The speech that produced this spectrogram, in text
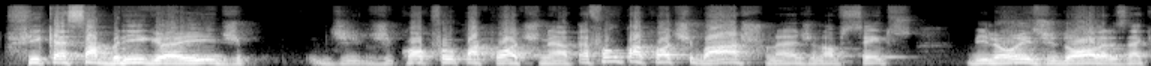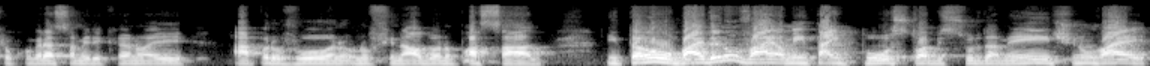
fica essa briga aí de, de, de, qual foi o pacote, né? Até foi um pacote baixo, né? De 900 bilhões de dólares, né? Que o Congresso americano aí aprovou no, no final do ano passado. Então o Biden não vai aumentar imposto absurdamente, não vai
